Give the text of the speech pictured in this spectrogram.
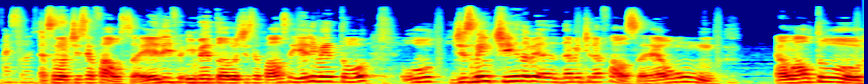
Mas são essa notícia falsa. Ele inventou a notícia falsa e ele inventou o desmentir da, da mentira falsa. É um. É um auto.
